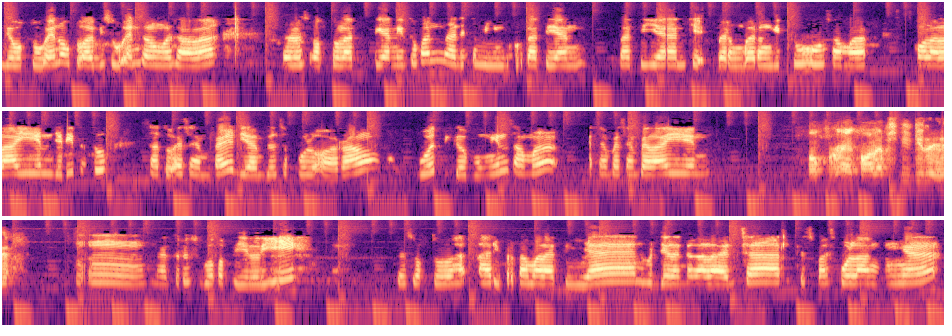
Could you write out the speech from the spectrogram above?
nggak waktu UN waktu habis UN kalau nggak salah terus waktu latihan itu kan ada seminggu latihan latihan kayak bareng-bareng gitu sama sekolah lain jadi itu tuh satu SMP diambil 10 orang buat digabungin sama SMP-SMP lain Oh, kayak kolaps gitu ya. Mm-mm. Nah terus gue kepilih Terus waktu ha- hari pertama latihan berjalan dengan lancar Terus pas pulangnya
